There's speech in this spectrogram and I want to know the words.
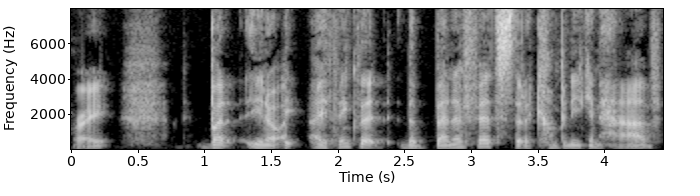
right? But, you know, I, I think that the benefits that a company can have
